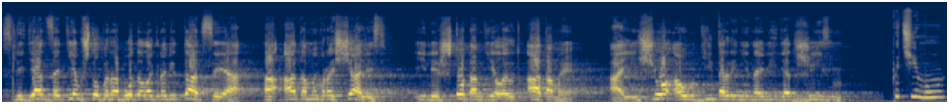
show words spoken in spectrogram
следят за тем, чтобы работала гравитация, а атомы вращались. Или что там делают атомы? А еще аудиторы ненавидят жизнь. Почему?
